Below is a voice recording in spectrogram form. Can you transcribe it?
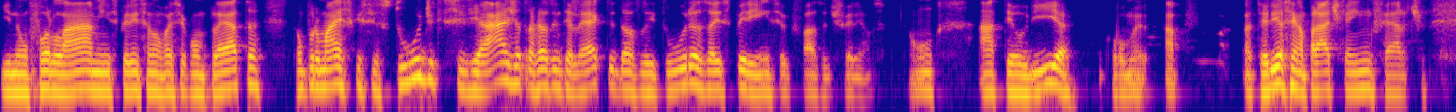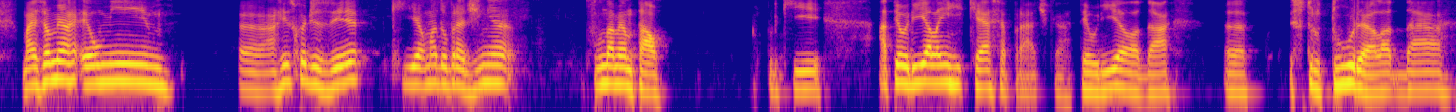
e não for lá, minha experiência não vai ser completa. Então, por mais que se estude, que se viaje através do intelecto e das leituras, a experiência é o que faz a diferença. Então, a teoria, como a, a teoria sem a prática é infértil. Mas eu me, eu me uh, arrisco a dizer que é uma dobradinha fundamental, porque a teoria ela enriquece a prática, a teoria ela dá uh, estrutura, ela dá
